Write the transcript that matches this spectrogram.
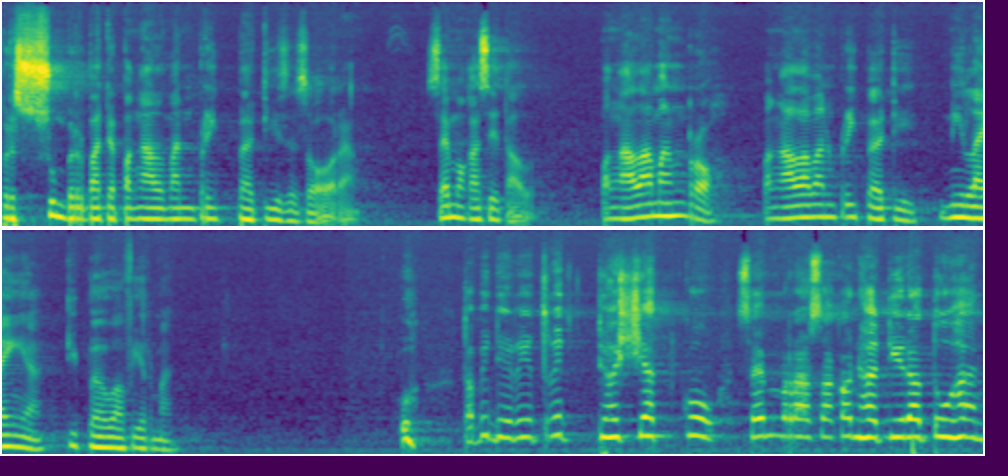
Bersumber pada pengalaman pribadi seseorang. Saya mau kasih tahu. Pengalaman roh, pengalaman pribadi nilainya di bawah firman. Uh, tapi di retreat dahsyatku, saya merasakan hadirat Tuhan.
